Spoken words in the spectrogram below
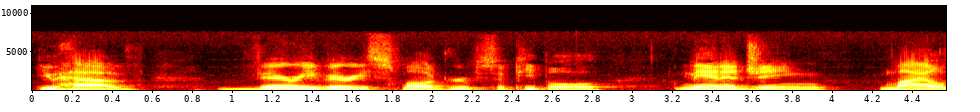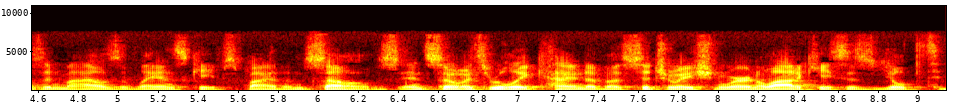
you have very very small groups of people managing miles and miles of landscapes by themselves. And so it's really kind of a situation where in a lot of cases you'll t-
